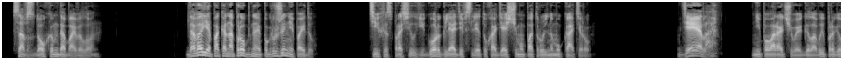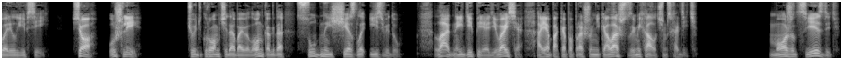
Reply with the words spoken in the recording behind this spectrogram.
— со вздохом добавил он. «Давай я пока на пробное погружение пойду», — тихо спросил Егор, глядя вслед уходящему патрульному катеру. «Дело!» Не поворачивая головы, проговорил Евсей. «Все, ушли!» Чуть громче добавил он, когда судно исчезло из виду. «Ладно, иди переодевайся, а я пока попрошу Николашу за Михалычем сходить». «Может, съездить?»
